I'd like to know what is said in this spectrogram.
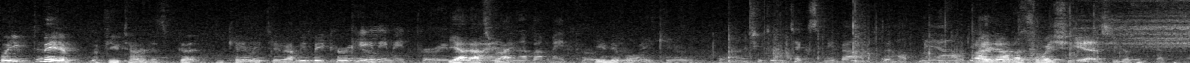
Well, you've need made it a few times. It's good. And Kaylee too. Have you made curry? No. Kaylee made curry. Yeah, but that's I right. I never made curry. You never before. made curry. before. And she didn't text me back to help me out. I know either, that's the way she is. She doesn't catch it.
